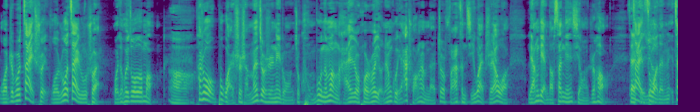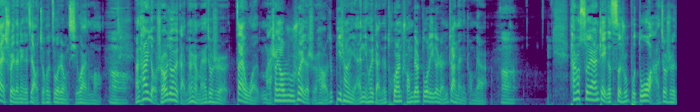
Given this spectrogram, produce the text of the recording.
我这不是再睡，我如果再入睡，我就会做噩梦。哦，他说我不管是什么，就是那种就恐怖的梦，还就是或者说有那种鬼压床什么的，就是反正很奇怪。只要我两点到三点醒了之后，再做的那再睡的那个觉，就会做这种奇怪的梦。哦，然后他说有时候就会感觉什么呀，就是在我马上要入睡的时候，就闭上眼，你会感觉突然床边多了一个人站在你床边。啊，他说虽然这个次数不多啊，就是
